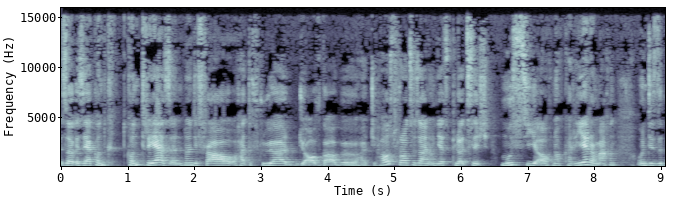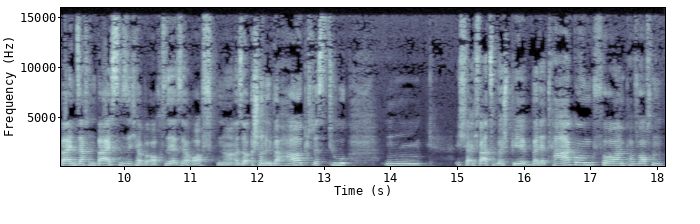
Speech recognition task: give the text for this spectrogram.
so sehr kont konträr sind. Ne? Die Frau hatte früher die Aufgabe, halt die Hausfrau zu sein und jetzt plötzlich muss sie auch noch Karriere machen und diese beiden Sachen beißen sich aber auch sehr, sehr oft. Ne? Also schon überhaupt, dass du mh, mm, ich, ich war zum Beispiel bei der Tagung vor ein paar Wochen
